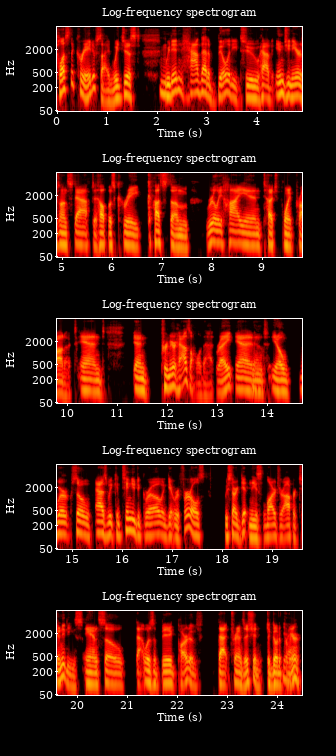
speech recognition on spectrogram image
plus the creative side. We just mm. we didn't have that ability to have engineers on staff to help us create custom, really high end touch point product. And and Premier has all of that, right? And yeah. you know, we're so as we continue to grow and get referrals, we start getting these larger opportunities. And so that was a big part of that transition to go to yeah. Premier.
